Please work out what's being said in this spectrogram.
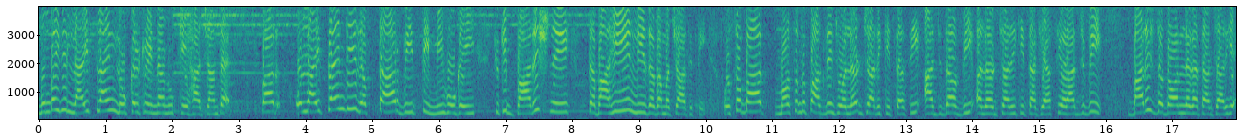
ਮੁੰਬਈ ਦੀ ਲਾਈਫਲਾਈਨ ਲੋਕਲ ਟ੍ਰੇਨਾਂ ਨੂੰ ਕਿਹਾ ਜਾਂਦਾ ਹੈ। ਪਰ ਉਹ ਲਾਈਫਲਾਈਨ ਦੀ ਰਫ਼ਤਾਰ ਵੀ ਧੀਮੀ ਹੋ ਗਈ ਕਿਉਂਕਿ ਬਾਰਿਸ਼ ਨੇ ਤਬਾਹੀ ਇੰਨੀ ਜ਼ਿਆਦਾ ਮਚਾ ਦਿੱਤੀ। ਉਸ ਤੋਂ ਬਾਅਦ ਮੌਸਮ ਵਿਭਾਗ ਨੇ ਜੋ ਅਲਰਟ ਜਾਰੀ ਕੀਤਾ ਸੀ, ਅੱਜ ਦਾ ਵੀ ਅਲਰਟ ਜਾਰੀ ਕੀਤਾ ਗਿਆ ਸੀ ਔਰ ਅੱਜ ਵੀ ਬਾਰਿਸ਼ ਦਾ ਦੌਰ ਲਗਾਤਾਰ ਜਾਰੀ ਹੈ।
